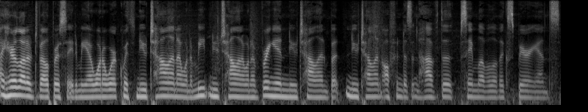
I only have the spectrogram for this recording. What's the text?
I hear a lot of developers say to me, I want to work with new talent, I want to meet new talent, I want to bring in new talent, but new talent often doesn't have the same level of experience.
